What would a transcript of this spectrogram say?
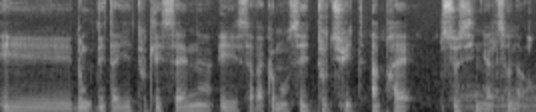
et donc détailler toutes les scènes et ça va commencer tout de suite après ce signal sonore.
